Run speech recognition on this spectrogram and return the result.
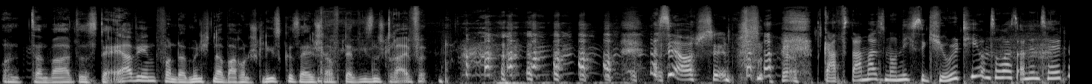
Und dann war das der Erwin von der Münchner Wach- und Schließgesellschaft der Wiesenstreife. Das ist ja auch schön. Gab es damals noch nicht Security und sowas an den Zelten?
